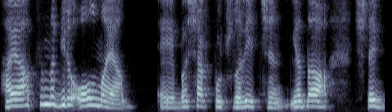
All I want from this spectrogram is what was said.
hayatında biri olmayan e, Başak Burçları için ya da işte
